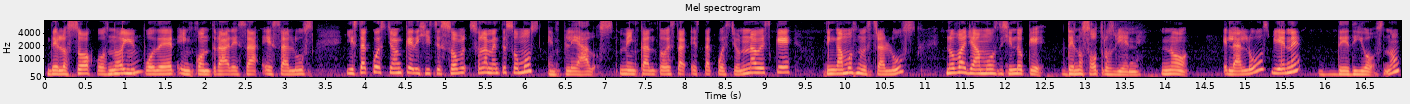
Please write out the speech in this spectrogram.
de los ojos, ¿no? Y poder encontrar esa, esa luz. Y esta cuestión que dijiste, solamente somos empleados. Me encantó esta, esta cuestión. Una vez que tengamos nuestra luz, no vayamos diciendo que de nosotros viene. No, la luz viene de Dios, ¿no?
